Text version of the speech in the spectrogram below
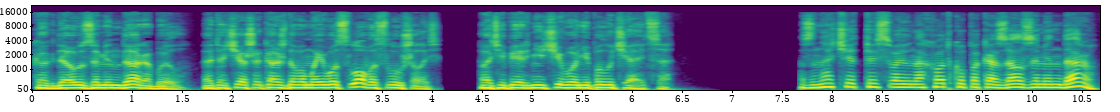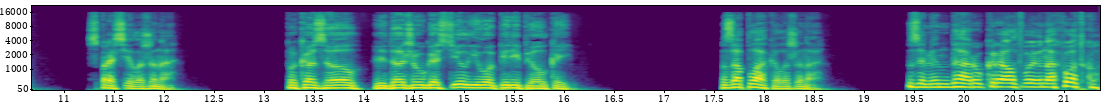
«Когда у Заминдара был, эта чаша каждого моего слова слушалась, а теперь ничего не получается». «Значит, ты свою находку показал Заминдару?» — спросила жена. «Показал и даже угостил его перепелкой». Заплакала жена. «Заминдар украл твою находку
